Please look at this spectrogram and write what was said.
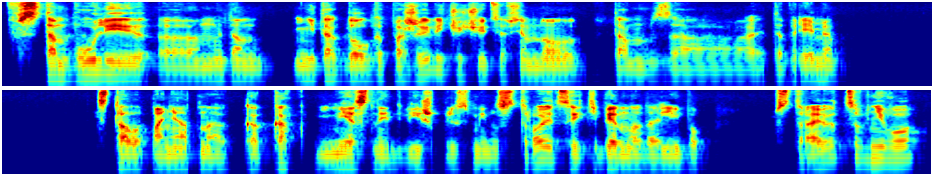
в Стамбуле э, мы там не так долго пожили, чуть-чуть совсем, но там за это время стало понятно, как, как местный движ плюс-минус строится, и тебе надо либо встраиваться в него,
